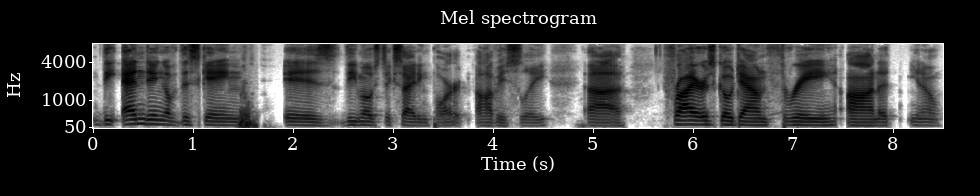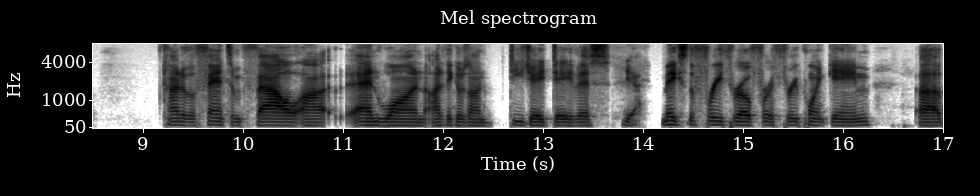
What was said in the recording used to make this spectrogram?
the ending of this game is the most exciting part. Obviously, uh, Friars go down three on a you know kind of a phantom foul uh, and one. I think it was on DJ Davis. Yeah. Makes the free throw for a three point game. Uh,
